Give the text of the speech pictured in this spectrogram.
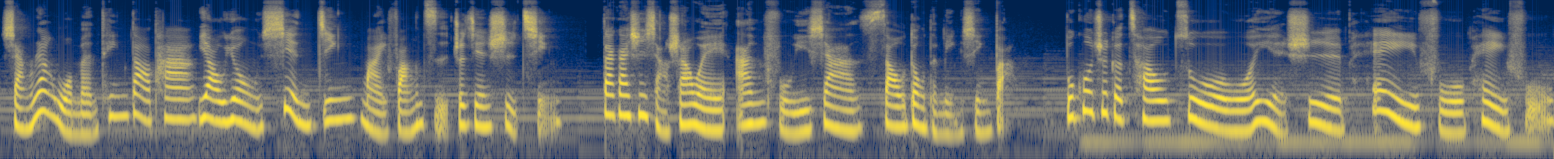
想让我们听到他要用现金买房子这件事情，大概是想稍微安抚一下骚动的明星吧。不过这个操作我也是佩服佩服。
